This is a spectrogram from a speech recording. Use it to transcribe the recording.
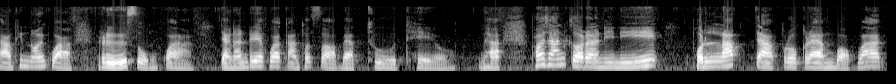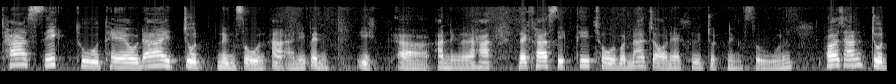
ทางที่น้อยกว่า หรือสูงกว่า อย่างนั้นเรียกว่าการทดสอบแบบ two tail นะคะเพราะฉะนั้นกรณีนี้ ผลลัพธ์จากโปรแกรมบอกว่าค่า sig to tail ได้จุด10อะอันนี้เป็นอีกออันหนึ่งนะคะ ได้ค่า sig ที่โชว์บนหน้าจอเนี่ยคือจุด10 เพราะฉะนั้นจุด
